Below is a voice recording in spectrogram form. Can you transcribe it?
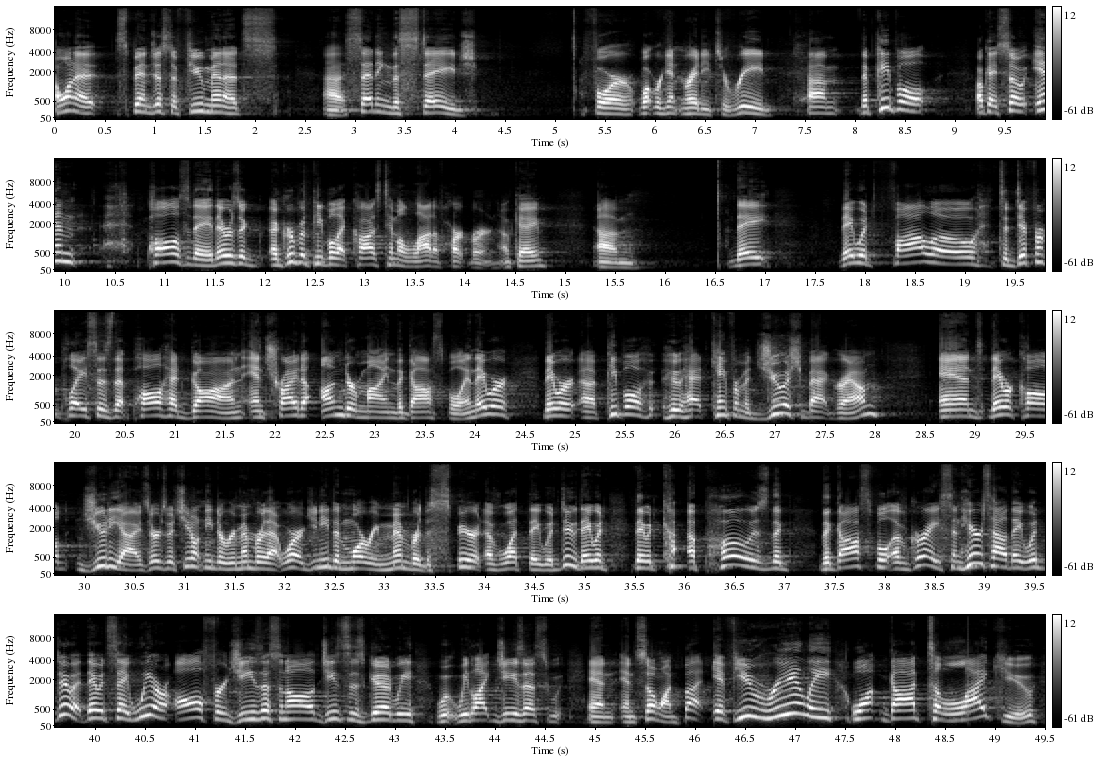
I want to spend just a few minutes uh, setting the stage for what we're getting ready to read. Um, the people, okay, so in Paul's day, there was a, a, group of people that caused him a lot of heartburn, okay? Um, they, they would follow to different places that Paul had gone and try to undermine the gospel. And they were, they were uh, people who had, came from a Jewish background and they were called Judaizers, which you don't need to remember that word. You need to more remember the spirit of what they would do. They would, they would oppose the, the gospel of grace. And here's how they would do it they would say, We are all for Jesus and all, Jesus is good, we, we, we like Jesus, and, and so on. But if you really want God to like you,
